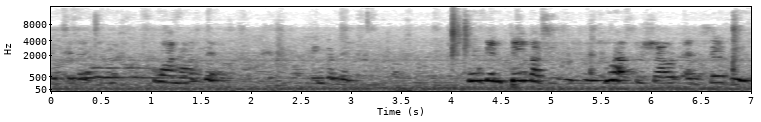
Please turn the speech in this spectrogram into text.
intellectuals who are not there in the middle. Who can take up these issues, who have to shout and say these.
